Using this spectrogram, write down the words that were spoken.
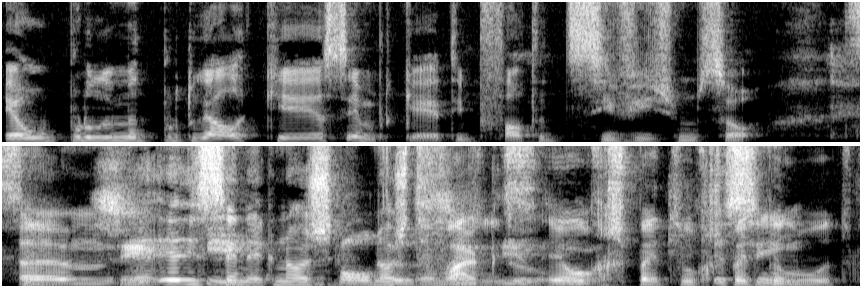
é o problema de Portugal, que é sempre, que é tipo falta de civismo só. Sim. Um, Sim. é, é a cena é que nós, nós de facto. É o respeito, o respeito Sim. pelo outro.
